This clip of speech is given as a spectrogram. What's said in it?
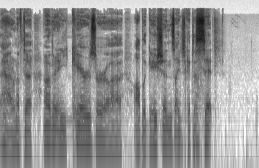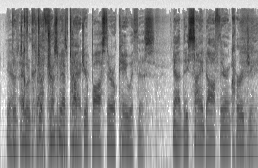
I don't have to. I don't have any cares or uh, obligations. I just get to sit. Yeah. Go- go to the bathroom trust me, I've talked bag. to your boss. They're okay with this. Yeah, they signed off. They're encouraging.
